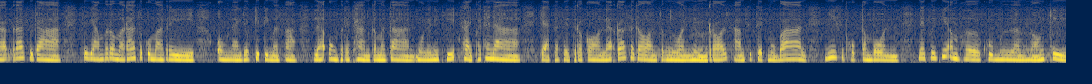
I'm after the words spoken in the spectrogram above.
รัตนราชสุดา สยามบรมราชกุมารี องค์นายกกิตติมศักดิ์และองค์ประธานกรรมการมูลนิธิชัยพัฒนา แก่เกษตรกรและราษฎรจำนวน 137 หมู่บ้าน 26 ตำบล ในพื้นที่อำเภอคูเมืองหนองกี่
